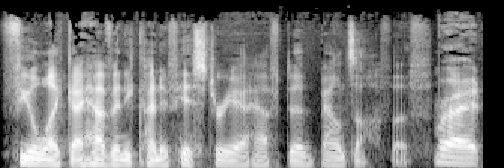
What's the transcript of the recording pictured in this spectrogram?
feel like I have any kind of history I have to bounce off of. right.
